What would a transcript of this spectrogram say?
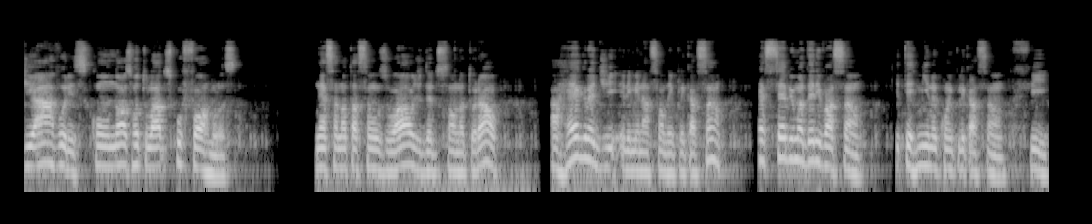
de árvores com nós rotulados por fórmulas. Nessa notação usual de dedução natural, a regra de eliminação da implicação recebe uma derivação que termina com a implicação φ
